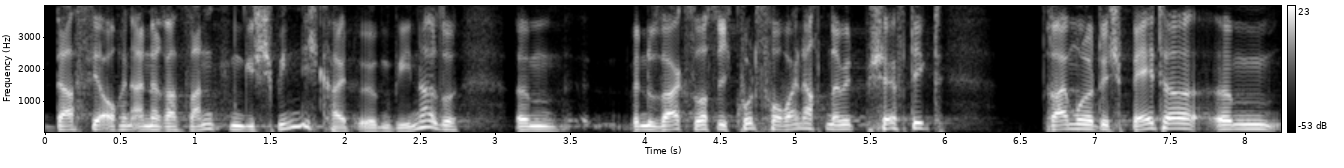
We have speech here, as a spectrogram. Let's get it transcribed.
das ja auch in einer rasanten Geschwindigkeit irgendwie. Ne? Also ähm, wenn du sagst, du hast dich kurz vor Weihnachten damit beschäftigt, drei Monate später ähm,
